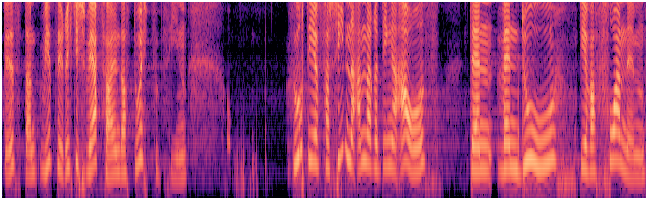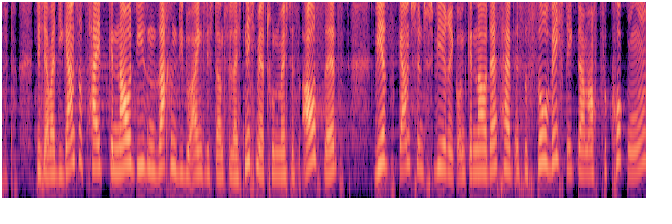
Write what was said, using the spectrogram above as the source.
bist, dann wird dir richtig schwerfallen, das durchzuziehen. Such dir verschiedene andere Dinge aus, denn wenn du dir was vornimmst, dich aber die ganze Zeit genau diesen Sachen, die du eigentlich dann vielleicht nicht mehr tun möchtest, aussetzt, wird es ganz schön schwierig. Und genau deshalb ist es so wichtig, dann auch zu gucken,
